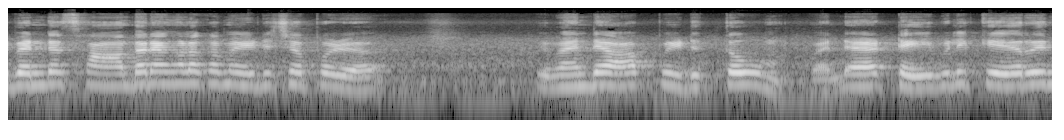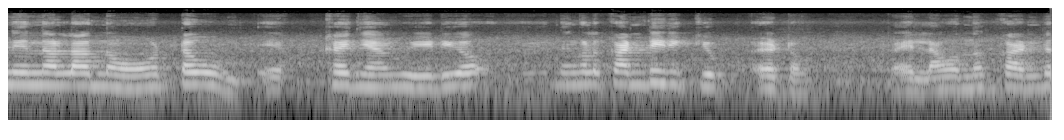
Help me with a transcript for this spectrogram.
ഇവന്റെ സാധനങ്ങളൊക്കെ മേടിച്ചപ്പോൾ ഇവന്റെ ആ പിടുത്തവും ഇവന്റെ ആ ടേബിളിൽ കയറി നിന്നുള്ള നോട്ടവും ഒക്കെ ഞാൻ വീഡിയോ നിങ്ങൾ കണ്ടിരിക്കും കേട്ടോ. അപ്പോൾ എല്ലാം ഒന്ന് കണ്ട്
